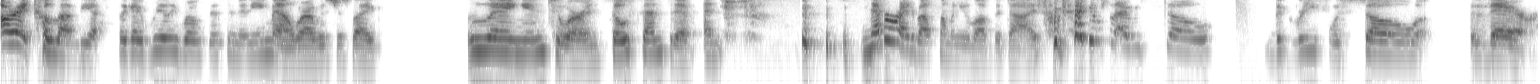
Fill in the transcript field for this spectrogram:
all right, Columbia. Like I really wrote this in an email where I was just like laying into her and so sensitive and never write about someone you love that dies. Okay. I was so the grief was so there,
